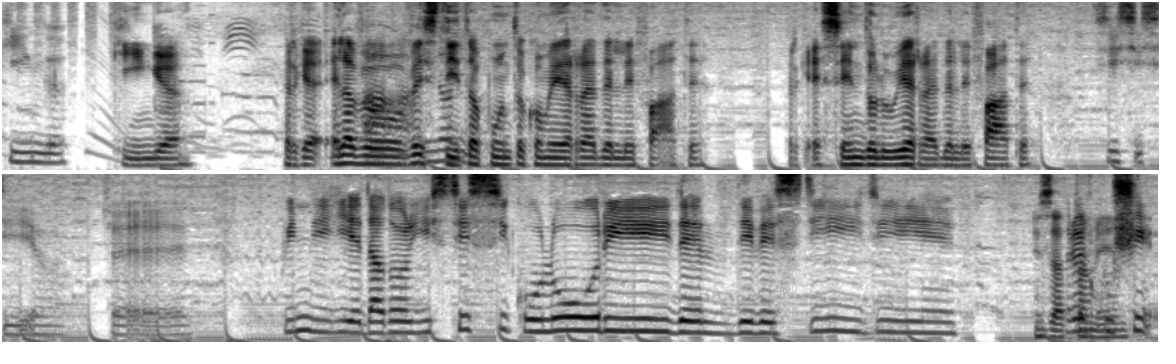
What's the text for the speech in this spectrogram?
King. King. Perché e l'avevo Ah, vestito non- appunto come il re delle fate. Perché essendo lui il re delle fate. Sì, sì, sì. Cioè, quindi gli hai dato gli stessi colori del- dei vestiti. Però il, Esattamente. cuscino,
